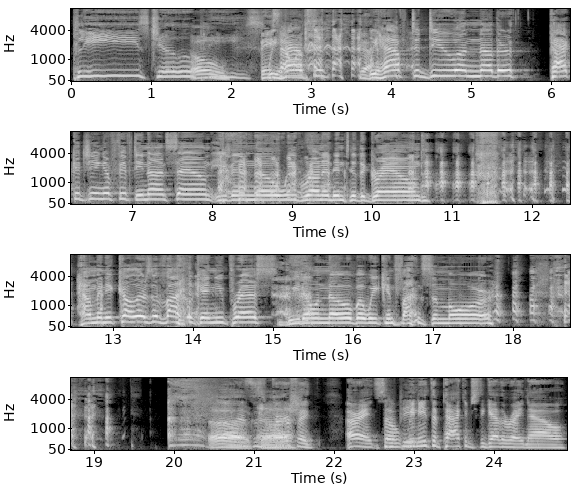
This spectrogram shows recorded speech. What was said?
Please, Joe. Oh. Please. we have what- to we have to do another packaging of 59 sound even though we've run it into the ground how many colors of vinyl can you press we don't know but we can find some more Oh, this is perfect. All right, so Repeat. we need to package together right now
